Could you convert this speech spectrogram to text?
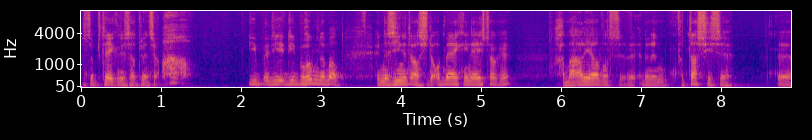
Dus dat betekent dus dat mensen zeggen, oh, die, die, die beroemde man. En dan zie je het als je de opmerking leest ook. Hè. Gamaliel wordt eh, met een fantastische eh,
